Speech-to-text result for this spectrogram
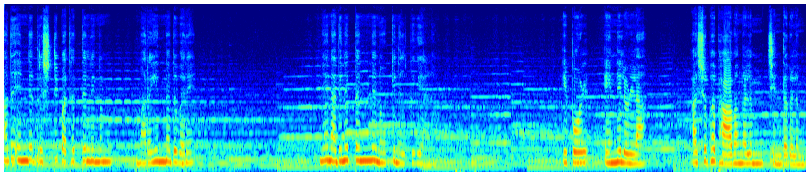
അത് എന്റെ ദൃഷ്ടിപഥത്തിൽ നിന്നും മറയുന്നത് വരെ ഞാൻ അതിനെ തന്നെ നോക്കി നിൽക്കുകയാണ്. ഇപ്പോൾ എന്നിലുള്ള അശുഭഭാവങ്ങളും ചിന്തകളും.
